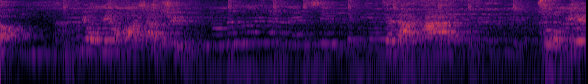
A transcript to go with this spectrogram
手，右边滑下去，再打开，左边，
